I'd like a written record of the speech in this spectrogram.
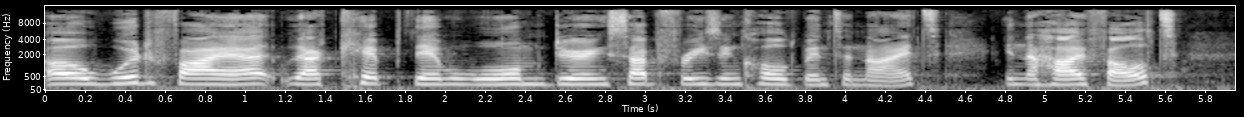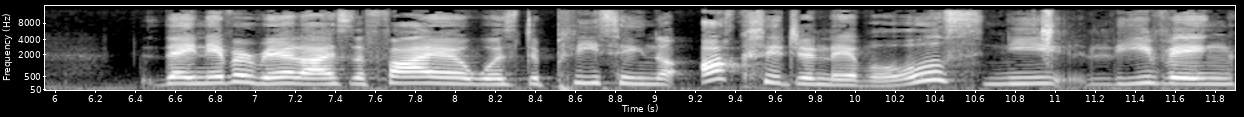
a wood fire that kept them warm during sub freezing cold winter nights in the Highveld. They never realized the fire was depleting the oxygen levels, ne- leaving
